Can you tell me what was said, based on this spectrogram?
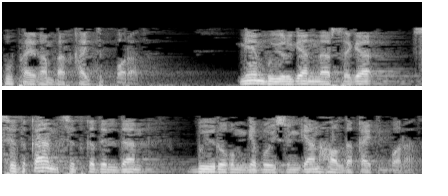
bu payg'ambar qaytib boradi. Men buyurgan narsaga sidqan sidqi dildan buyrug'imga bo'ysungan holda qaytib boradi.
